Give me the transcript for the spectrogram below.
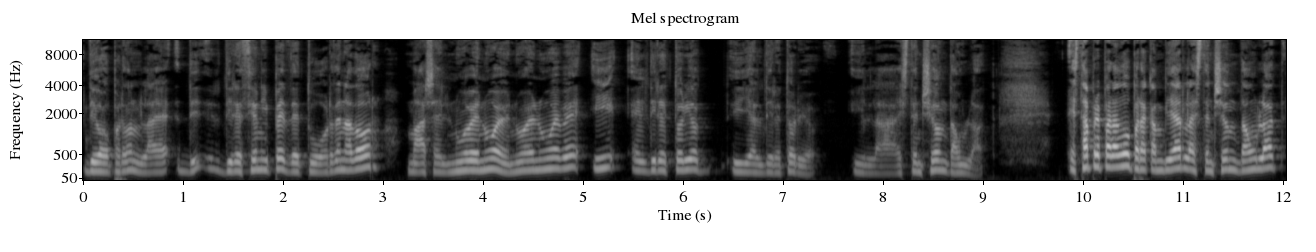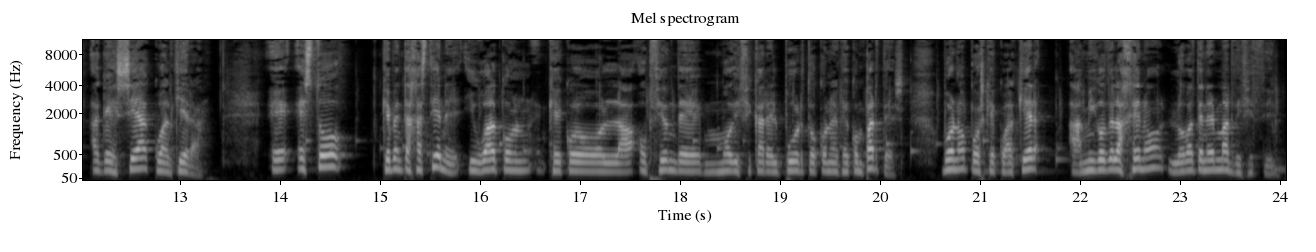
digo, perdón, la dirección IP de tu ordenador más el 9999 y el directorio y el directorio y la extensión download. Está preparado para cambiar la extensión download a que sea cualquiera. Eh, esto, ¿qué ventajas tiene? Igual que con la opción de modificar el puerto con el que compartes. Bueno, pues que cualquier amigo del ajeno lo va a tener más difícil.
